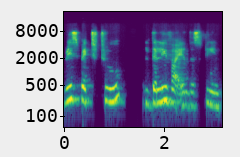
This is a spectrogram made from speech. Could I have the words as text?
respect to the liver and the spleen.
